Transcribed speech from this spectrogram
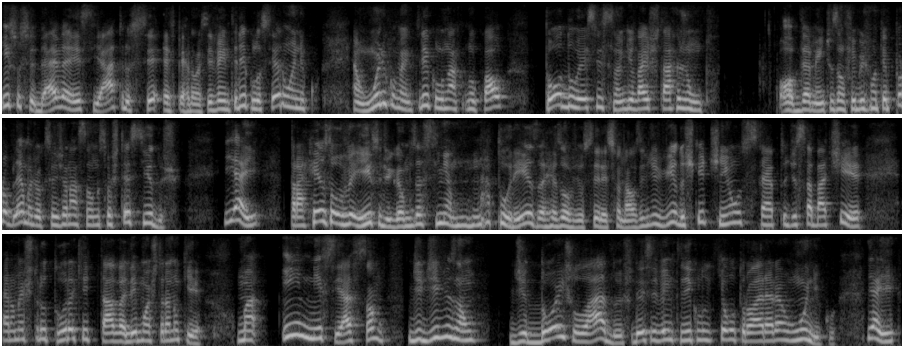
isso se deve a esse átrio ser, eh, perdão, esse ventrículo ser único. É um único ventrículo na, no qual todo esse sangue vai estar junto. Obviamente, os anfíbios vão ter problemas de oxigenação nos seus tecidos. E aí, para resolver isso, digamos assim, a natureza resolveu selecionar os indivíduos que tinham o septo de Sabatier. Era uma estrutura que estava ali mostrando o quê? Uma iniciação de divisão de dois lados desse ventrículo que outrora era único. E aí,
